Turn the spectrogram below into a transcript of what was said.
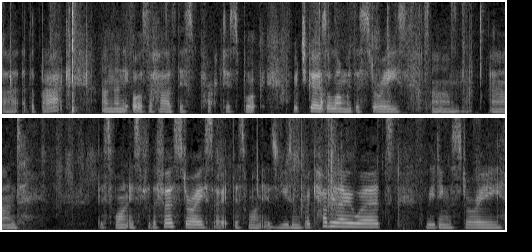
uh, at the back. And then it also has this practice book, which goes along with the stories. Um, and this one is for the first story, so this one is using vocabulary words, reading the story.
